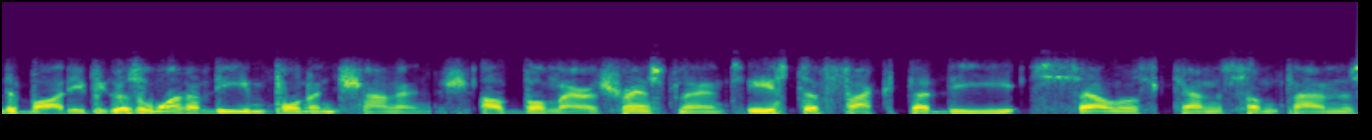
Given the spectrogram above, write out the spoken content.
the body. Because one of the important challenge of bone marrow transplant is the fact that the cells can sometimes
